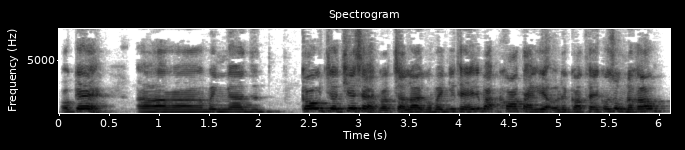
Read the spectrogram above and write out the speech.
ok à, mình à, câu chia, chia sẻ và trả lời của mình như thế thì bạn kho tài liệu thì có thấy có dùng được không?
